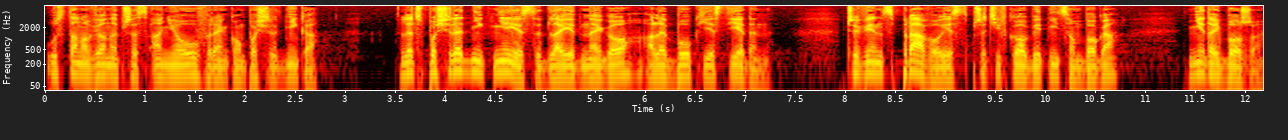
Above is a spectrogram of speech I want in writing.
ustanowione przez aniołów ręką pośrednika. Lecz pośrednik nie jest dla jednego, ale Bóg jest jeden. Czy więc prawo jest przeciwko obietnicom Boga? Nie daj Boże.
